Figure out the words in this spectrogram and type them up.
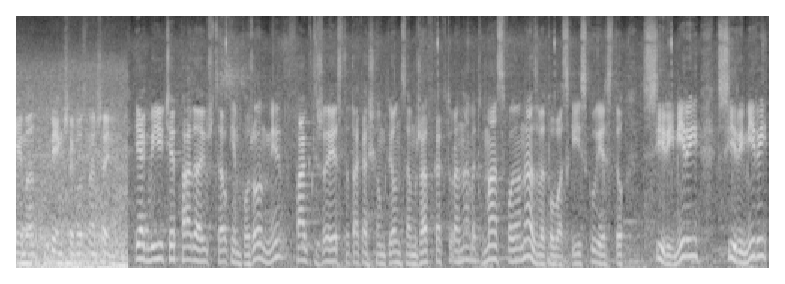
nie ma większego znaczenia. Jak widzicie, pada już całkiem porządnie. Fakt, że jest to taka siąpiąca mrzawka, która nawet ma swoją nazwę po baskijsku, jest to sirimiri. Sirimiri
